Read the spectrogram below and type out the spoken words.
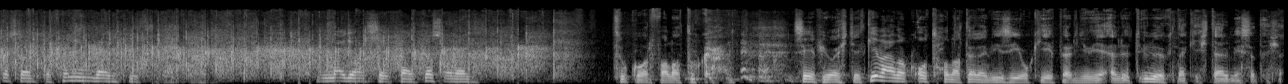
Köszöntök mindenkit. Nagyon szépen köszönöm. Cukorfalatok. Szép jó estét kívánok otthon a televízió képernyője előtt ülőknek, és természetesen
